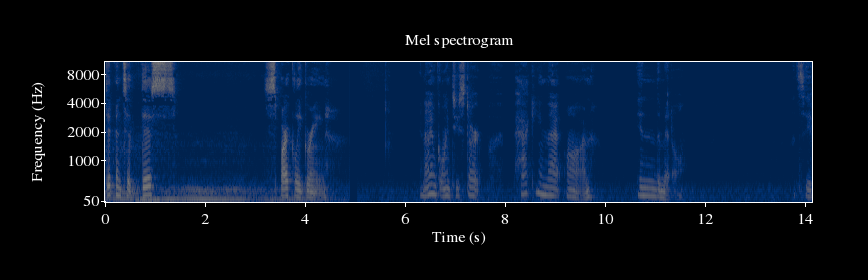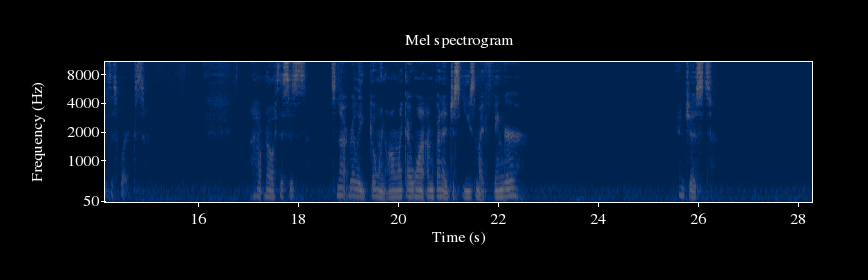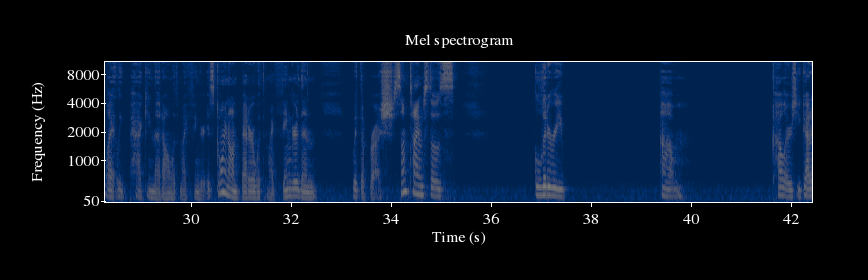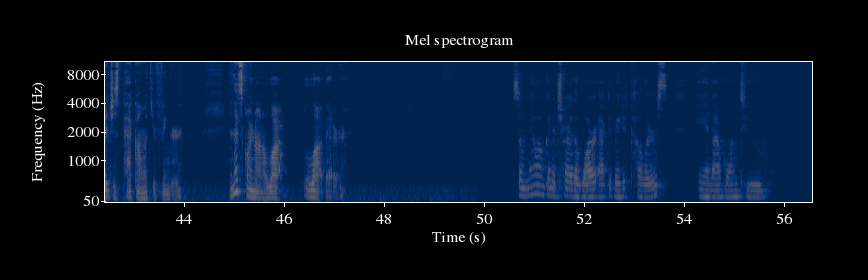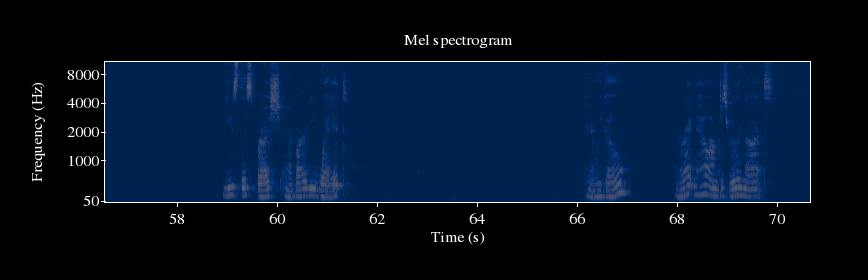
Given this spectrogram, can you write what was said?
dip into this sparkly green. And I'm going to start packing that on in the middle. Let's see if this works. I don't know if this is, it's not really going on like I want. I'm going to just use my finger and just lightly packing that on with my finger. It's going on better with my finger than with a brush. Sometimes those glittery um, colors, you got to just pack on with your finger. And that's going on a lot, a lot better. So now I'm going to try the water activated colors and I'm going to use this brush and I've already wet it. Here we go. And right now I'm just really not,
